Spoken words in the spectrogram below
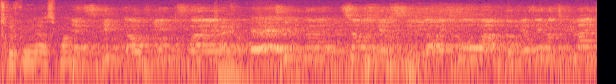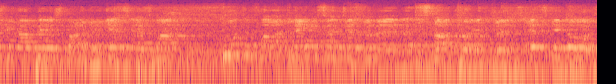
Drücken erstmal. Es gibt auf jeden Fall Ja, ja. viele Zaungäste, die euch beobachten. Und wir sehen uns gleich wieder am PS-Speicher. Jetzt erstmal gute Fahrt, Ladies and Gentlemen. Start your engines. Es geht los.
